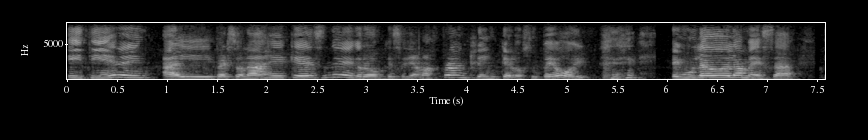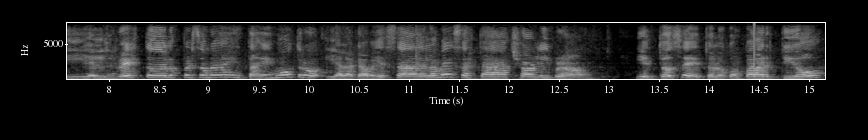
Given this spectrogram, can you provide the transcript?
y tienen al personaje que es negro, que se llama Franklin, que lo supe hoy, en un lado de la mesa y el resto de los personajes están en otro y a la cabeza de la mesa está Charlie Brown. Y entonces esto lo compartió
